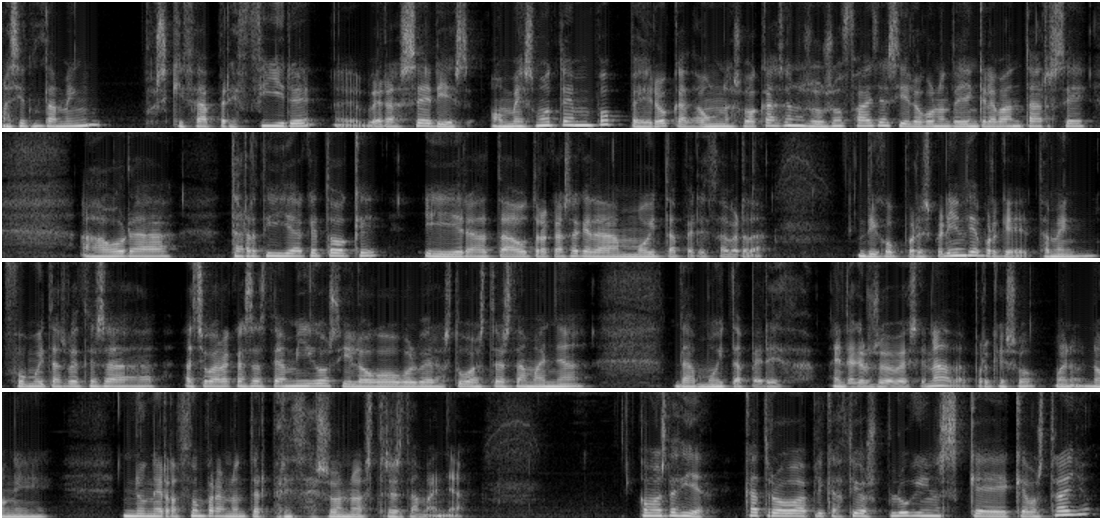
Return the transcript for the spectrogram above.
a xente tamén pois quizá prefire eh, ver as series ao mesmo tempo, pero cada un na súa casa, no seu sofá, e logo non teñen que levantarse a hora tardía que toque e ir ata outra casa que dá moita pereza, verdad? digo por experiencia, porque tamén fui moitas veces a, a xogar a casas de amigos e logo volver ás túas tres da mañá dá moita pereza, ainda que non se bebese nada, porque eso, bueno, non é, non é razón para non ter pereza sono ás tres da mañá. Como os decía, catro aplicacións plugins que, que vos traio.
